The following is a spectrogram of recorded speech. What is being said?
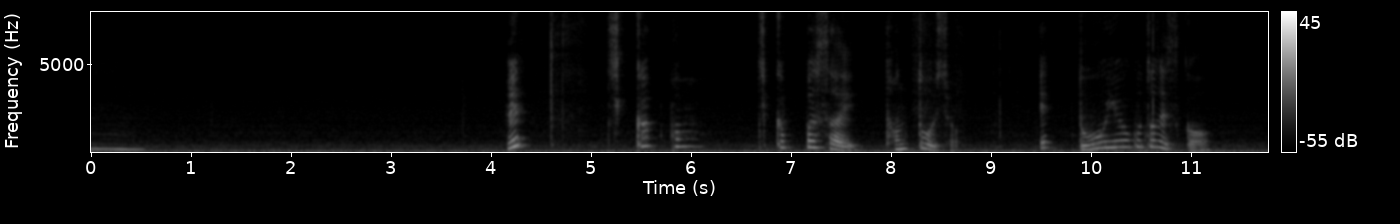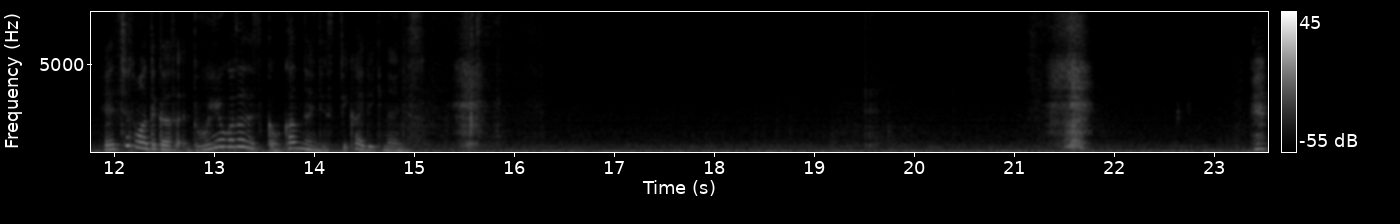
うん。え？チカッパ？チカッパ祭担当者？え？どういうことですか？え？ちょっと待ってください。どういうことですか？わかんないです。理解できないですえ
